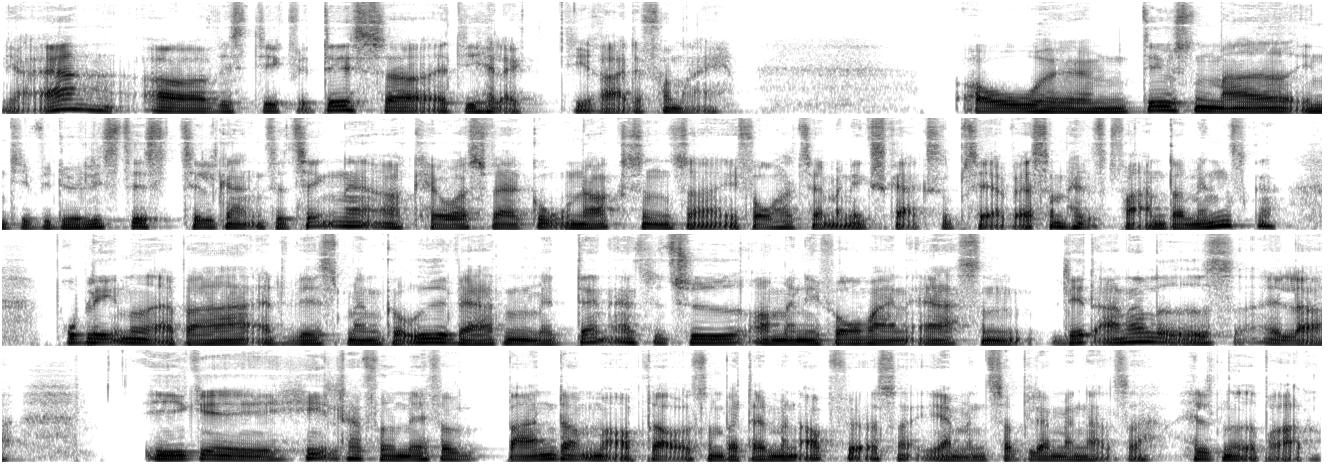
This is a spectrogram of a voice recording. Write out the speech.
jeg er, og hvis de ikke vil det, så er de heller ikke de rette for mig. Og øh, det er jo sådan en meget individualistisk tilgang til tingene, og kan jo også være god nok, sådan så i forhold til, at man ikke skal acceptere hvad som helst fra andre mennesker. Problemet er bare, at hvis man går ud i verden med den attitude, og man i forvejen er sådan lidt anderledes, eller ikke helt har fået med for barndommen og opdragelsen, hvordan man opfører sig, jamen så bliver man altså helt ned ad brættet.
